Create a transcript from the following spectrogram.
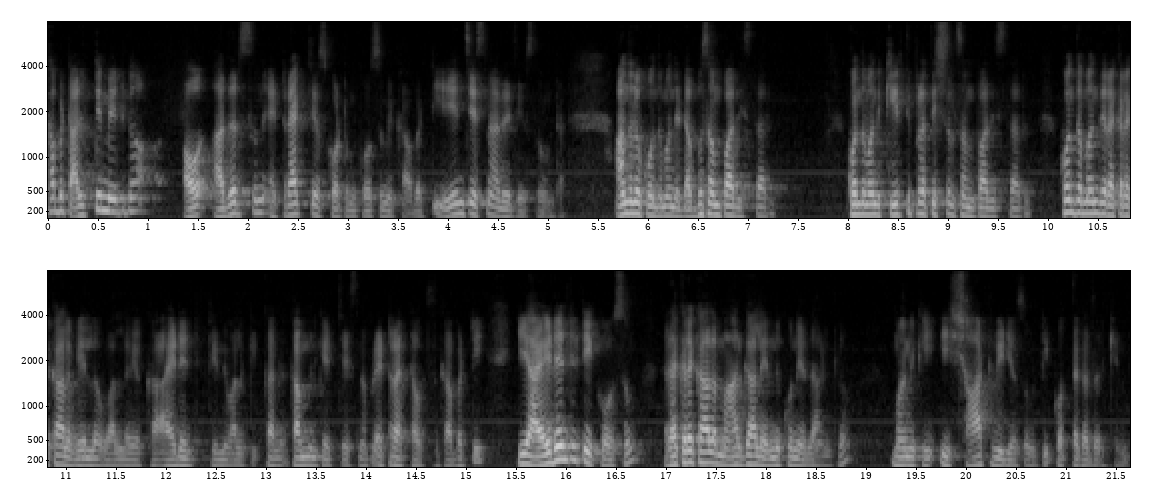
కాబట్టి అల్టిమేట్గా అదర్స్ని అట్రాక్ట్ చేసుకోవటం కోసమే కాబట్టి ఏం చేసినా అదే చేస్తూ ఉంటారు. అందులో కొంతమంది డబ్బు సంపాదిస్తారు కొంతమంది కీర్తి ప్రతిష్టలు సంపాదిస్తారు కొంతమంది రకరకాల వీళ్ళు వాళ్ళ యొక్క ఐడెంటిటీని వాళ్ళకి కమ్యూనికేట్ చేసినప్పుడు అట్రాక్ట్ అవుతుంది. కాబట్టి ఈ ఐడెంటిటీ కోసం రకరకాల మార్గాలు ఎన్నుకునే దాంట్లో మనకి ఈ షార్ట్ వీడియోస్ ఒకటి కొత్తగా దొరికింది.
